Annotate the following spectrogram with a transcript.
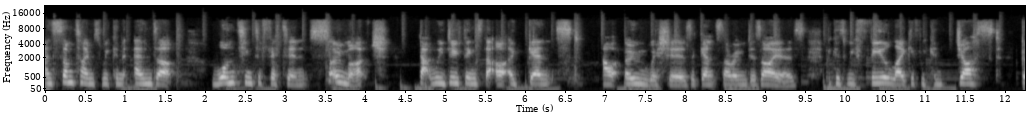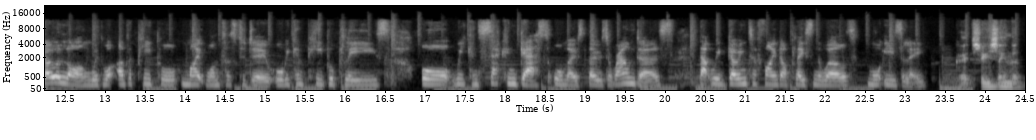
And sometimes we can end up wanting to fit in so much that we do things that are against our own wishes, against our own desires, because we feel like if we can just go along with what other people might want us to do, or we can people please, or we can second guess almost those around us, that we're going to find our place in the world more easily. Okay, so you're saying that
